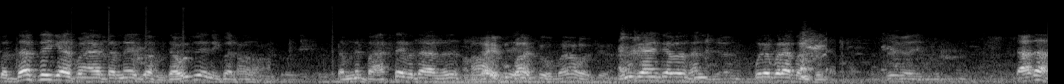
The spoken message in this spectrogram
બધા જ થઈ ગયા પણ તમને સમજાવવું જોઈએ નહીં કરતો તમને ભાષે બધા બરાબર છે. હું ગેરંટી પૂરેપૂરા બંધ થઈ દાદા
